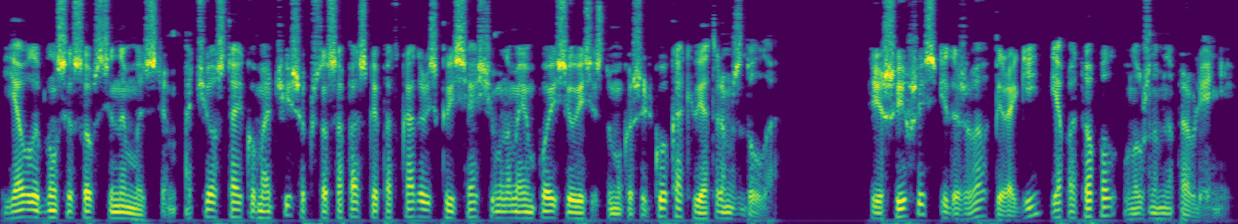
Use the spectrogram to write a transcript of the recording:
Я улыбнулся собственным мыслям, отчего стайку мальчишек, что с опаской подкрадывались к висящему на моем поясе увесистому кошельку, как ветром сдуло. Решившись и доживав пироги, я потопал в нужном направлении.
